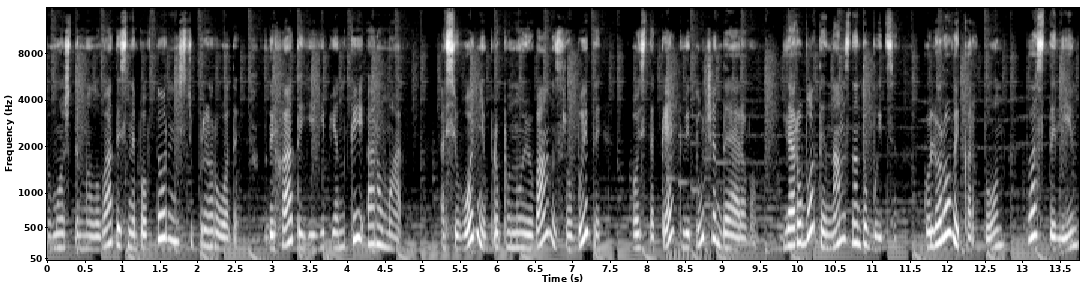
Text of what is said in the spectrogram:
ви можете милуватись неповторністю природи, вдихати її п'янкий аромат. А сьогодні пропоную вам зробити ось таке квітуче дерево. Для роботи нам знадобиться кольоровий картон, пластилін,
